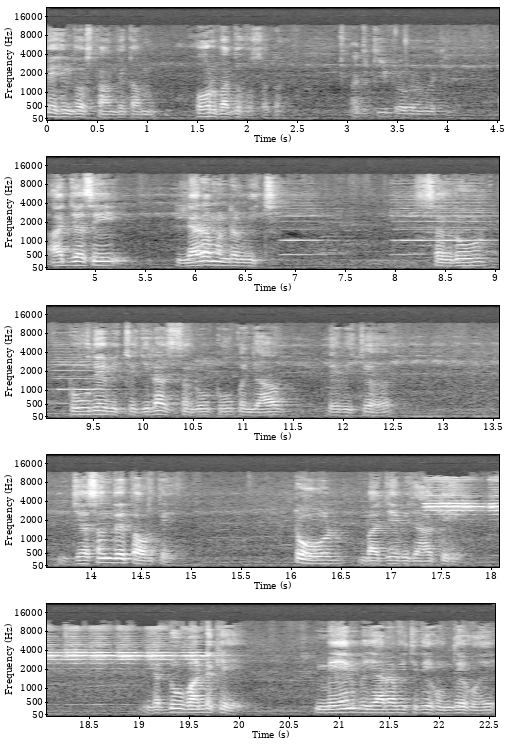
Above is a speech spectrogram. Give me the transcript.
ਤੇ ਹਿੰਦੁਸਤਾਨ ਦੇ ਕੰਮ ਹੋਰ ਵੱਧ ਹੋ ਸਕਣ। ਅੱਜ ਕੀ ਪ੍ਰੋਗਰਾਮ ਰੱਖਿਆ ਅੱਜ ਅਸੀਂ ਲਹਿਰਾ ਮੰਡਲ ਵਿੱਚ ਸੰਗਰੂਰ 2 ਦੇ ਵਿੱਚ ਜ਼ਿਲ੍ਹਾ ਸੰਗਰੂਰ 2 ਪੰਜਾਬ ਦੇ ਵਿੱਚ ਜਸ਼ਨ ਦੇ ਤੌਰ ਤੇ ਢੋਲ ਬਾਜੇ ਵਜਾ ਕੇ ਲੱਡੂ ਵੰਡ ਕੇ ਮੇਨ ਬਾਜ਼ਾਰਾਂ ਵਿੱਚ ਦੀ ਹੁੰਦੇ ਹੋਏ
